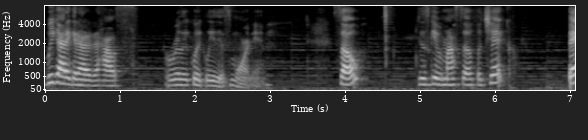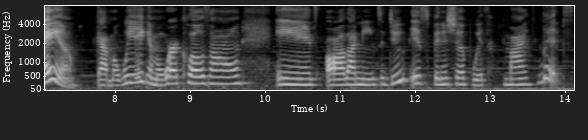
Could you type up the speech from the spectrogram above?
we got to get out of the house really quickly this morning. So just giving myself a check. Bam! Got my wig and my work clothes on and all I need to do is finish up with my lips.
